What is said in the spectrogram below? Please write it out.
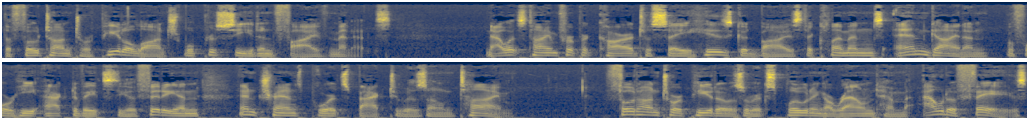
The photon torpedo launch will proceed in five minutes. Now it's time for Picard to say his goodbyes to Clemens and Guinan before he activates the Ophidian and transports back to his own time. Photon torpedoes are exploding around him, out of phase,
